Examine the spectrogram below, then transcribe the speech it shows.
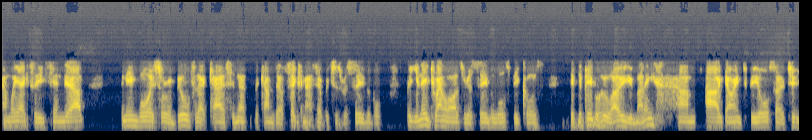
and we actually send out an invoice or a bill for that cash and that becomes our second asset, which is receivable. But you need to analyse the receivables because if the people who owe you money um, are going to be also too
